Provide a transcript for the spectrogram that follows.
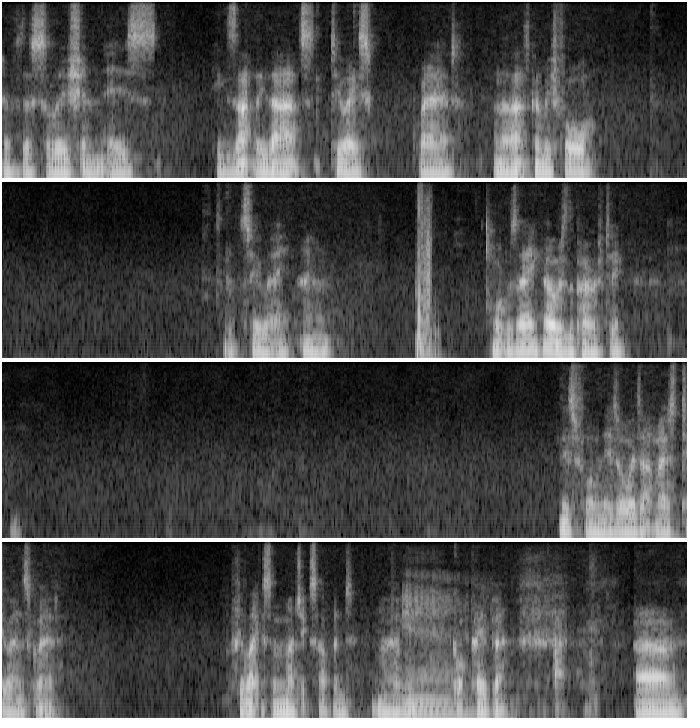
of the solution is exactly that, 2a squared. Oh, no, that's going to be 4. So 2a, hang on. What was a? Oh, it was the power of 2. This formula is always at most 2n squared. I feel like some magic's happened. and I haven't Yeah. got paper. Um,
